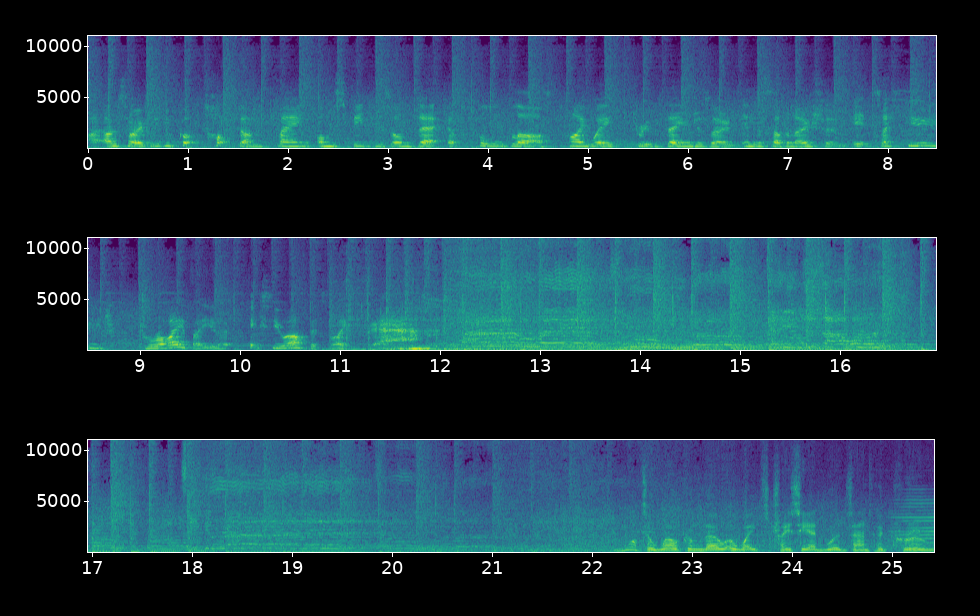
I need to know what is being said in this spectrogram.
I, am sorry, but if you've got Top Gun playing on the speakers on deck at full blast, highway through the danger zone in the Southern Ocean, it's a huge driver, you know, it picks you up. It's like, ah. What a welcome, though, awaits Tracy Edwards and her crew.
